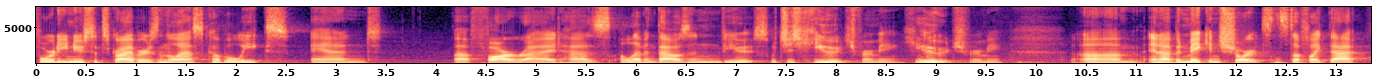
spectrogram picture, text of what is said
40 new subscribers in the last couple weeks and uh, far ride has 11000 views which is huge for me huge for me. Um, and i've been making shorts and stuff like that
